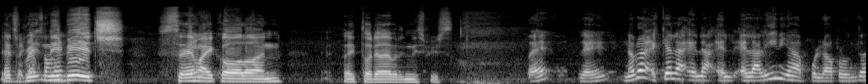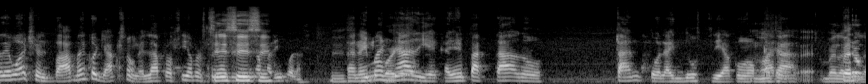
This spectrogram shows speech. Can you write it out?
It's Britney es- Bitch, semicolon. La historia de Britney Spears. ¿eh? ¿Sí? No, pero es que en la, en la, en- la línea, por la pregunta de Watcher, va Michael Jackson, es la próxima persona Sí, que sí, la sí. película. Sí, O sea, no hay más Oye. nadie que haya impactado tanto la industria como No, para... que- eh, Pero,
